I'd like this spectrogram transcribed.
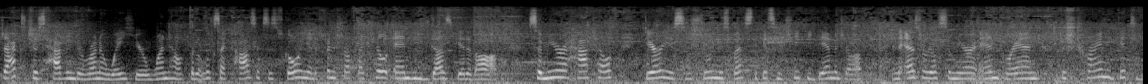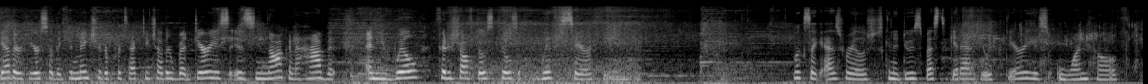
Jax just having to run away here. One health, but it looks like Kha'Zix is going in to finish off that kill, and he does get it off. Samira half health. Darius is doing his best to get some cheeky damage off. And Ezreal, Samira, and Brand just trying to get together here so they can make sure to protect each other, but Darius is not going to have it, and he will finish off those kills with Seraphine. Looks like Ezreal is just going to do his best to get out of here with Darius one health.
